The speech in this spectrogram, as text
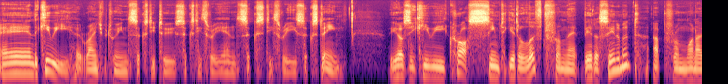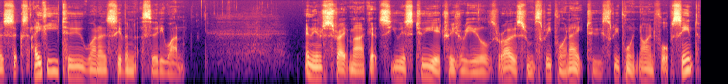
And the Kiwi, it ranged between 62.63 and 63.16. The Aussie Kiwi cross seemed to get a lift from that better sentiment, up from 106.80 to 107.31. In the interest rate markets, US two year Treasury yields rose from 3.8 to 3.94%,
